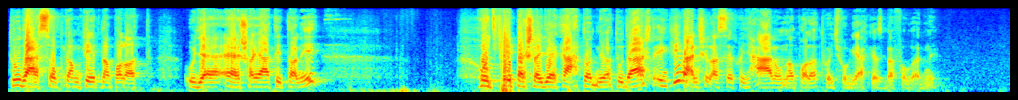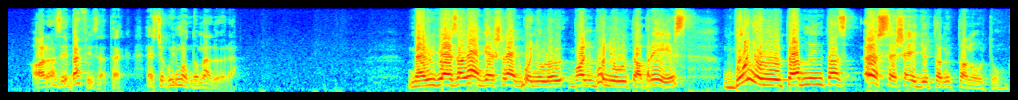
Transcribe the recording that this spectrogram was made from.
tudást szoktam két nap alatt ugye elsajátítani hogy képes legyek átadni a tudást én kíváncsi leszek hogy három nap alatt hogy fogják ezt befogadni arra azért befizetek. Ezt csak úgy mondom előre. Mert ugye ez a leges legbonyolultabb rész bonyolultabb mint az összes együtt amit tanultunk.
